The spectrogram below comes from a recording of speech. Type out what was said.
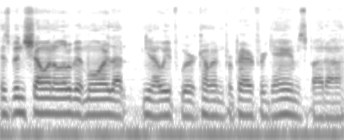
it's been showing a little bit more that you know we we're coming prepared for games, but uh,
